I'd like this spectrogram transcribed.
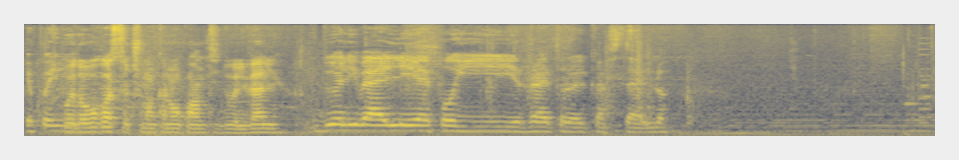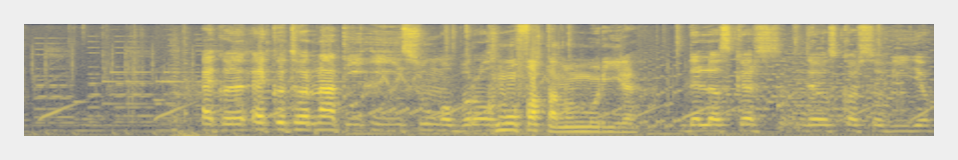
E poi Poi dopo questo ci mancano quanti? Due livelli? due livelli e poi il retro del castello. Ecco, ecco tornati i sumo bro Come ho fatto a non morire? dello, scorso, dello scorso video.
